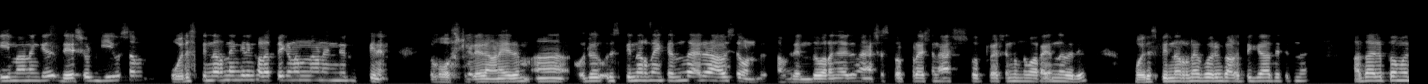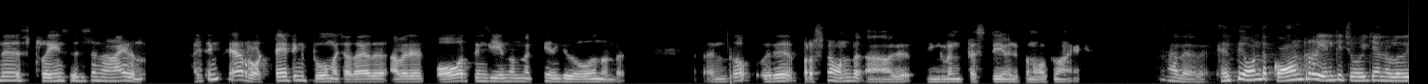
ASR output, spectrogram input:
ടീമാണെങ്കിൽ ദേ ഷുഡ് ഗീവ് സം ഒരു സ്പിന്നറിനെങ്കിലും കളിപ്പിക്കണം എന്നാണ് എന്റെ ഒരു ഒപ്പീനിയൻ ഓസ്ട്രേലിയയിലാണെങ്കിലും ഒരു ഒരു സ്പിന്നറിനെയൊക്കെ എന്തായാലും ആവശ്യമുണ്ട്. അവരെന്ത് പറഞ്ഞാലും ആഷസ് പ്രിപ്പറേഷൻ ആഷസ് പ്രിപ്പറേഷൻ എന്ന് പറയുന്നവര് ഒരു സ്പിന്നറിനെ പോലും കളിപ്പിക്കാതിരുന്ന അതല്പം ഒരു സ്ട്രെയിൻസ് ഡിസിഷൻ ആയിരുന്നു. I think they are rotating too much അതായത് അവർ ഓവർ തിങ്ക് ചെയ്യുന്നൊക്കെ എനിക്ക് തോന്നുന്നുണ്ട്. എന്തോ ഒരു പ്രശ്നമുണ്ട് ആ ഒരു ഇംഗ്ലണ്ട് ടെസ്റ്റ് ടീമിൽ ഇപ്പൊ നോക്കുവാണെങ്കിൽ. അതെ അതെ. L P on the contrary എനിക്ക് ചോദിക്കാനുള്ളത്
